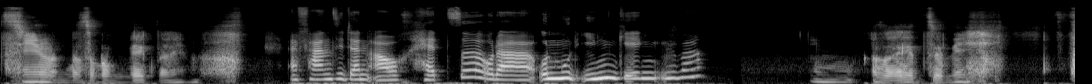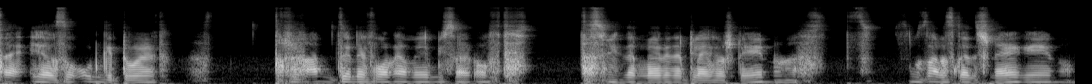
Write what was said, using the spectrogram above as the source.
Ziel und das ist so ein Weg dahin. Erfahren Sie dann auch Hetze oder Unmut Ihnen gegenüber? Also Hetze nicht, eher so Ungeduld. Am Telefon erlebe ich es halt oft, mich dann Leute nicht gleich verstehen. Oder es muss alles ganz schnell gehen. Und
